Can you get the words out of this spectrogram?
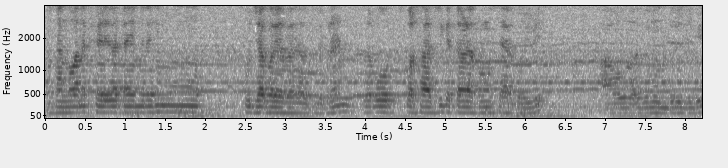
ମୋ ସାଙ୍ଗମାନେ ଖେଳିବା ଟାଇମ୍ରେ ହିଁ ମୁଁ ପୂଜା କରିବା ପାଇଁ ଯାଉଥିଲି ଫ୍ରେଣ୍ଡ ବହୁତ କଥା ଅଛି କେତେବେଳେ ଆପଣଙ୍କୁ ସେୟାର କରିବି ଆଉ ଏବେ ମନ୍ଦିର ଯିବି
